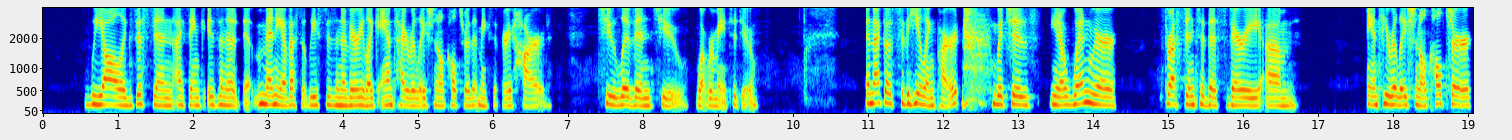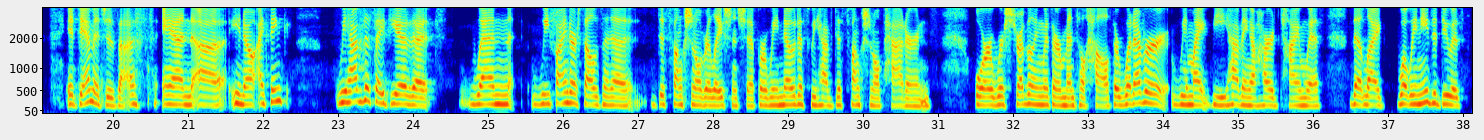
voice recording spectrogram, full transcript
we all exist in, I think, is in a, many of us at least, is in a very like anti relational culture that makes it very hard to live into what we're made to do. And that goes to the healing part, which is, you know, when we're thrust into this very um, anti relational culture, it damages us. And, uh, you know, I think we have this idea that when we find ourselves in a dysfunctional relationship or we notice we have dysfunctional patterns or we're struggling with our mental health or whatever we might be having a hard time with that like what we need to do is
